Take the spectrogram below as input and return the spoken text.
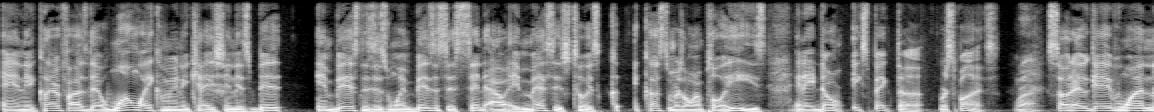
And it clarifies that one way communication is bi- in business is when businesses send out a message to its customers or employees and they don't expect the response. Right. So they gave one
